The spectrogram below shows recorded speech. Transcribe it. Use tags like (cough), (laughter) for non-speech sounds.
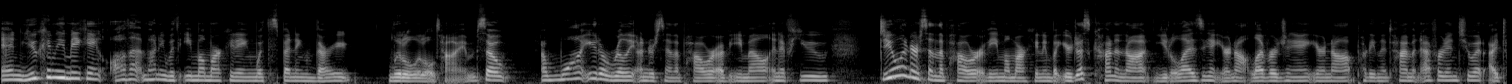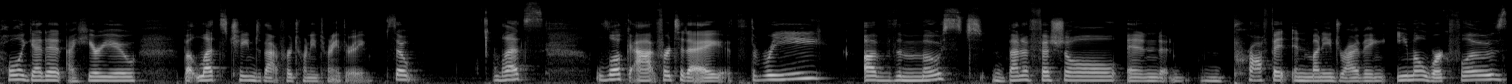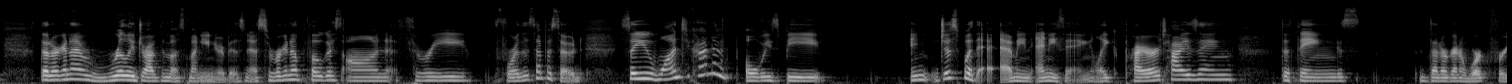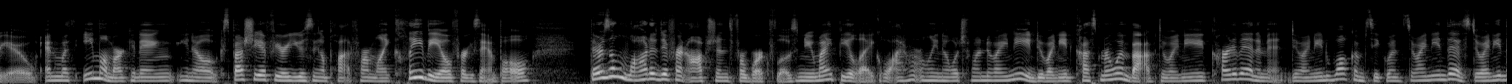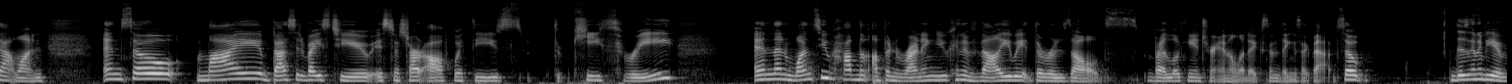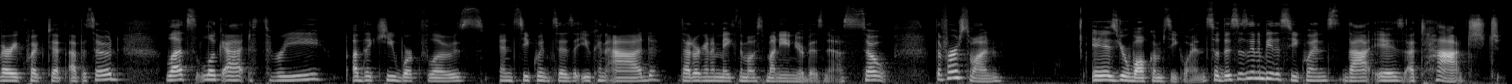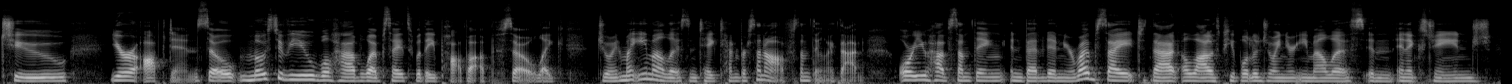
And you can be making all that money with email marketing with spending very little, little time. So I want you to really understand the power of email. And if you do understand the power of email marketing, but you're just kind of not utilizing it, you're not leveraging it, you're not putting the time and effort into it, I totally get it. I hear you. But let's change that for 2023. So let's look at for today three of the most beneficial and profit and money driving email workflows that are to really drive the most money in your business. So, we're to focus on three for this episode. So, you want to kind of always be in just with, I mean, anything like prioritizing the things that are going to work for you. And with email marketing, you know, especially if you're using a platform like Klaviyo, for example, there's a lot of different options for workflows. And you might be like, well, I don't really know which one do I need. Do I need customer win back? Do I need cart abandonment? Do I need welcome sequence? Do I need this? Do I need that one? And so, my best advice to you is to start off with these th- key three. And then once you have them up and running, you can evaluate the results by looking at your analytics and things like that. So, this is going to be a very quick tip episode. Let's look at three of the key workflows and sequences that you can add that are going to make the most money in your business. So, the first one is your welcome sequence. So, this is going to be the sequence that is attached to your opt in. So, most of you will have websites with a pop up. So, like, join my email list and take 10% off, something like that. Or you have something embedded in your website that allows people to join your email list in, in exchange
